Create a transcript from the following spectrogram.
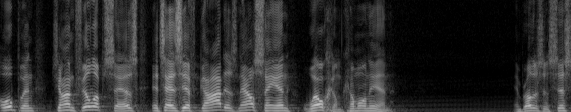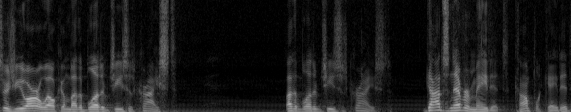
open. John Phillips says it's as if God is now saying, Welcome, come on in. And, brothers and sisters, you are welcome by the blood of Jesus Christ. By the blood of Jesus Christ. God's never made it complicated.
